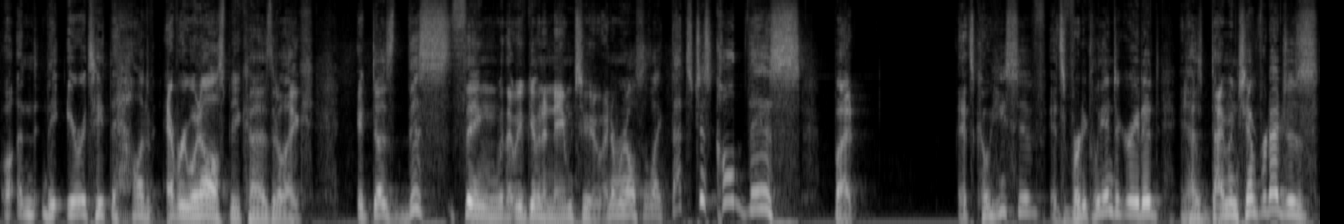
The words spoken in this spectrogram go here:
Well, and they irritate the hell out of everyone else because they're like, it does this thing that we've given a name to, and everyone else is like, that's just called this, but it's cohesive, it's vertically integrated, it has diamond chamfered edges,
